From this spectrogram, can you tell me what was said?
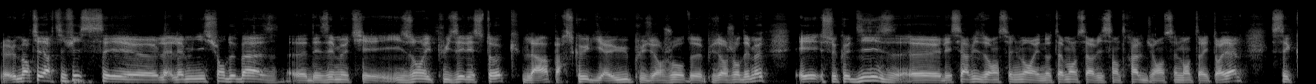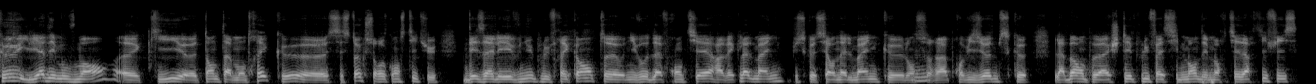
Le, mortier d'artifice, c'est la, munition de base des émeutiers. Ils ont épuisé les stocks là parce qu'il y a eu plusieurs jours de plusieurs jours et ce que disent euh, les services de renseignement, et notamment le service central du renseignement territorial, c'est qu'il y a des mouvements euh, qui euh, tentent à montrer que ces stocks se reconstituent. Des allées et venues plus fréquentes au niveau de la frontière avec l'Allemagne, puisque c'est en Allemagne que l'on mmh. se réapprovisionne, puisque là-bas on peut acheter plus facilement des mortiers d'artifice.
